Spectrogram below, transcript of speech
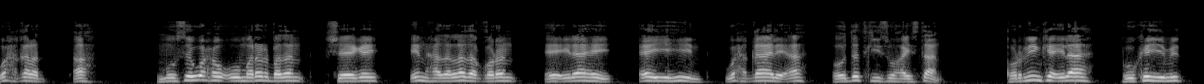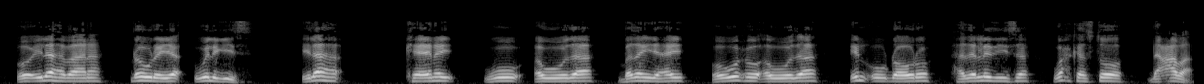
wax qalad ah muuse wuxa uu marar badan sheegay in hadallada qoran ee ilaahay ay yihiin wax qaali ah oo dadkiisu haystaan. Qorninka ilaah buu ka yimid oo ilaah baana dhowraya weligiis. Ilaah keenay wuu awoodaa badan yahay oo wuxuu awoodaa in uu dhowro hadalladiisa wax kastoo dhacaba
